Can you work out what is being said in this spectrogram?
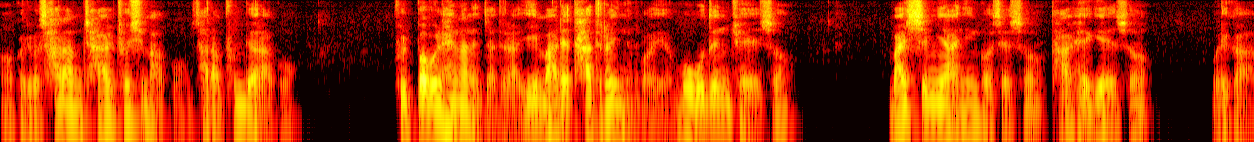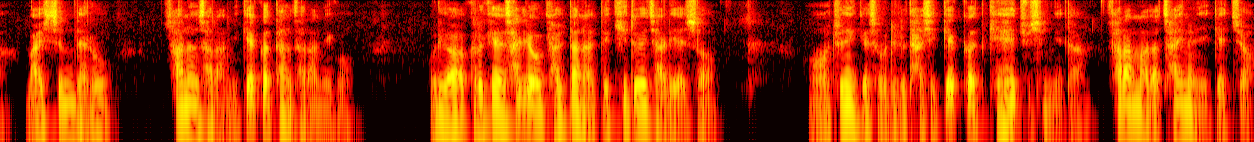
어, 그리고 사람 잘 조심하고 사람 분별하고 불법을 행하는 자들아 이 말에 다 들어있는 거예요. 모든 죄에서 말씀이 아닌 것에서 다 회개해서 우리가 말씀대로 사는 사람이 깨끗한 사람이고 우리가 그렇게 살려고 결단할 때 기도의 자리에서 어, 주님께서 우리를 다시 깨끗게 해 주십니다. 사람마다 차이는 있겠죠.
